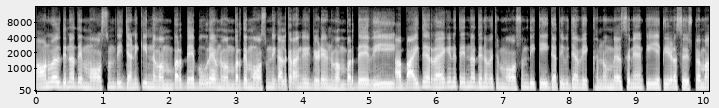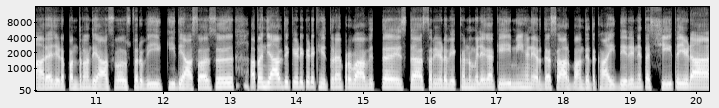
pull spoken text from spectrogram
ਆਉਣ ਵਾਲੇ ਦਿਨਾਂ ਦੇ ਮੌਸਮ ਦੀ ਯਾਨੀ ਕਿ ਨਵੰਬਰ ਦੇ, ਪੂਰੇ ਨਵੰਬਰ ਦੇ ਮੌਸਮ ਦੀ ਗੱਲ ਕਰਾਂਗੇ। ਜਿਹੜੇ ਨਵੰਬਰ ਦੇ ਵੀ ਆ 22 ਦਿਨ ਰਹਿ ਗਏ ਨੇ ਤੇ ਇਹਨਾਂ ਦਿਨਾਂ ਵਿੱਚ ਮੌਸਮ ਦੀ ਕੀ ਗਤੀਵਿਧੀਆਂ ਵੇਖਣ ਨੂੰ ਮਿਲ ਸਕਦੀਆਂ, ਕੀ ਇੱਕ ਜਿਹੜਾ ਸਿਸਟਮ ਆ ਰਿਹਾ, ਜਿਹੜਾ 15 ਦੇ ਆਸ-ਪਾਸ, ਉਸ ਤੋਂ 20 21 ਦੇ ਆਸ-ਪਾਸ। ਆ ਪੰਜਾਬ ਦੇ ਕਿਹੜੇ-ਕਿਹੜੇ ਖੇਤਰਾਂ ਪ੍ਰਭਾਵਿਤ ਇਸ ਦਾ ਅਸਰ ਜਿਹੜਾ ਵੇਖਣ ਨੂੰ ਮਿਲੇਗਾ, ਕਿ ਮੀਂਹ ਹਨੇਰ ਦਾ ਸਾਰ ਬੰਦੇ ਦਿਖਾਈ ਦੇ ਰਹੇ ਨੇ, ਤਾਂ ਸ਼ੀਤ ਜਿਹੜਾ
